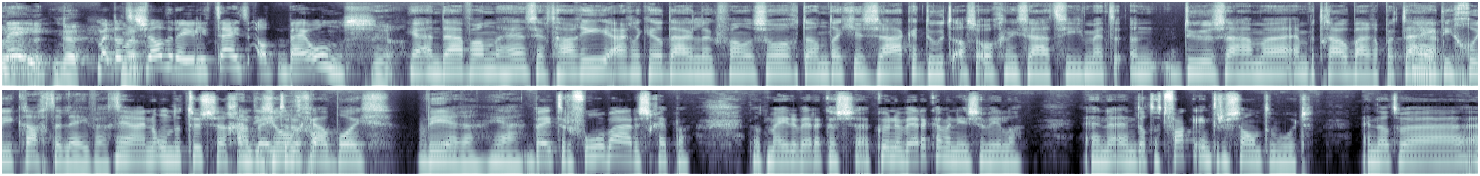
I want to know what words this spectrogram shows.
Nee, maar dat is wel de realiteit bij ons. Ja, ja en daarvan hè, zegt Harry eigenlijk heel duidelijk van zorg dan dat je zaken doet als organisatie met een duurzame en betrouwbare partij die goede krachten levert. Ja, en ondertussen gaan die betere cowboys weren. Ja. Betere voorwaarden scheppen. Dat medewerkers eh, kunnen werken wanneer ze willen. En, en dat het vak interessanter wordt. En dat we uh,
